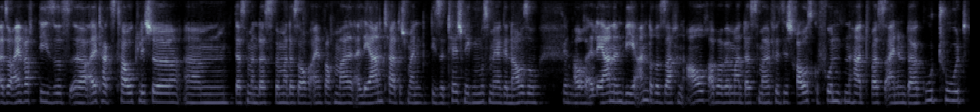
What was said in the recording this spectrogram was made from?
Also einfach dieses äh, alltagstaugliche, ähm, dass man das, wenn man das auch einfach mal erlernt hat, ich meine, diese Techniken muss man ja genauso genau. auch erlernen wie andere Sachen auch, aber wenn man das mal für sich rausgefunden hat, was einem da gut tut,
